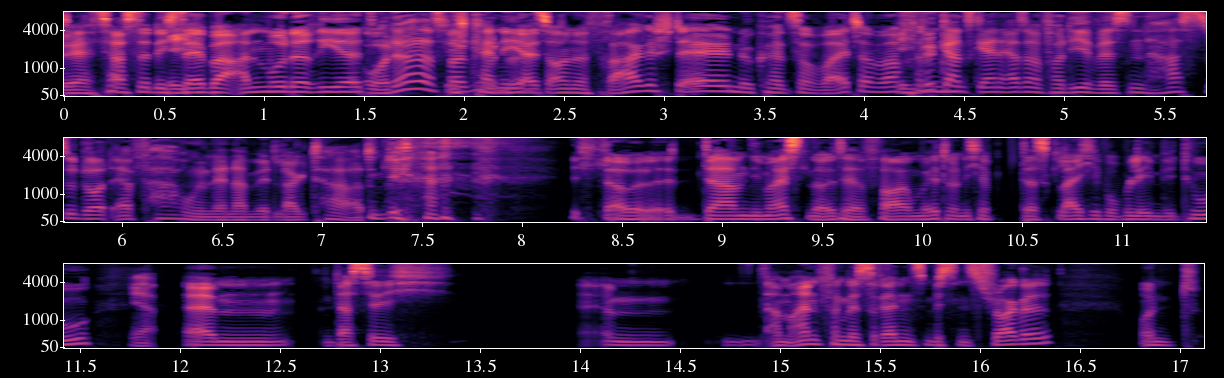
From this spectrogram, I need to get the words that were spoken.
so, jetzt hast du dich ich- selber anmoderiert. oder? Das war Ich kann gut, dir ne? jetzt auch eine Frage stellen, du kannst auch weitermachen. Ich würde ganz gerne erstmal von dir wissen, hast du dort Erfahrungen, Lennart, mit Laktat? Ja, ich glaube, da haben die meisten Leute Erfahrung mit und ich habe das gleiche Problem wie du, Ja. ähm, dass ich ähm, am Anfang des Rennens ein bisschen struggle und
